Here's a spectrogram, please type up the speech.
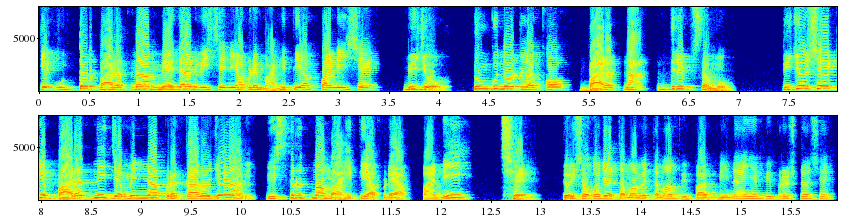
કે ઉત્તર ભારતના મેદાન વિશેની આપણે માહિતી આપવાની છે. બીજો, ટૂંક નોટ લખો, ભારતના દ્વીપ સમૂહ. ત્રીજો છે કે ભારતની જમીનના પ્રકારો જણાવી, વિસ્તૃતમાં માહિતી આપણે આપવાની છે. જોઈ શકો છો તમામે તમામ વિભાગ ડીના આઈએમપી પ્રશ્નો છે.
